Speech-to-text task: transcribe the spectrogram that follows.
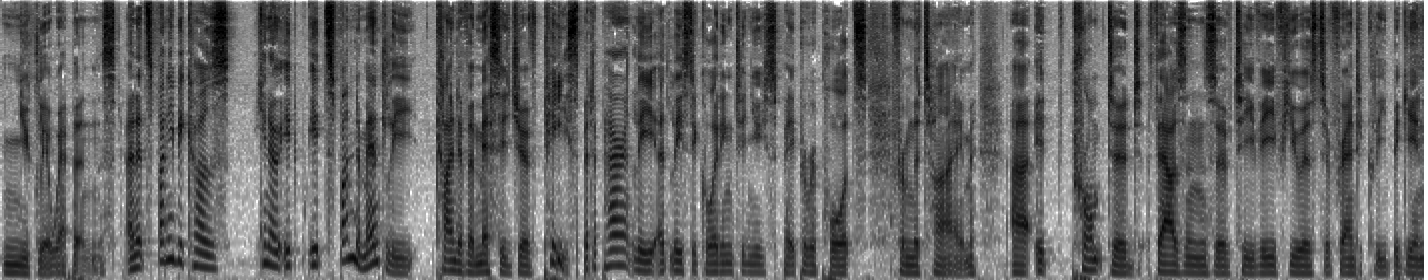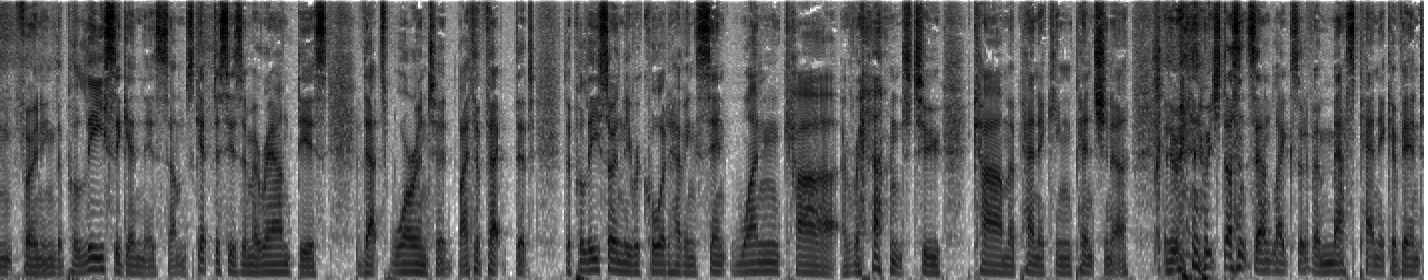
nuclear weapons. And it's funny because, you know, it, it's fundamentally kind of a message of peace, but apparently, at least according to newspaper reports from the time, uh, it prompted thousands of TV viewers to frantically begin phoning the police. Again, there's some skepticism around this that's warranted by the fact that the police only record having sent one car around to calm a panicking pensioner, which doesn't sound like sort of a mass panic event.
